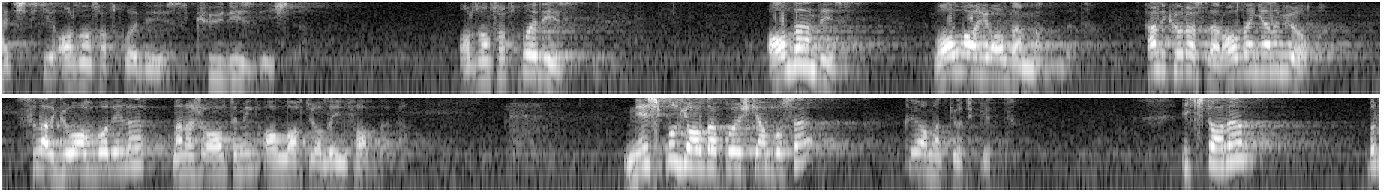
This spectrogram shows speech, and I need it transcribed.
Aytishdiki, arzon sotib qo'ydingiz, kuydingiz deyishdi. Arzon sotib qo'ydingiz. Oldandingiz. Vallohi oldanmadim. Hali ko'rasizlar, oldanganim yo'q. Sizlar guvoh bo'linglar, mana shu 6000 Alloh yo'lida infoq dedi. Nesh pulga aldab qo'yishgan bo'lsa, qiyomatga o'tib ketdi. Ikkita odam bir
